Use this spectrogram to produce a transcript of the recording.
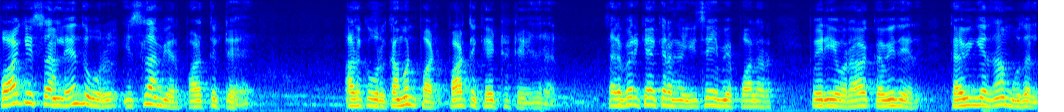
பாகிஸ்தான்லேருந்து ஒரு இஸ்லாமியர் பார்த்துட்டு அதுக்கு ஒரு கமன் பாட்டு பாட்டை கேட்டுட்டு எழுதுறாரு. சில பேர் கேட்குறாங்க இசையமைப்பாளர் பெரியவராக கவிதை கவிஞர் தான் முதல்.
